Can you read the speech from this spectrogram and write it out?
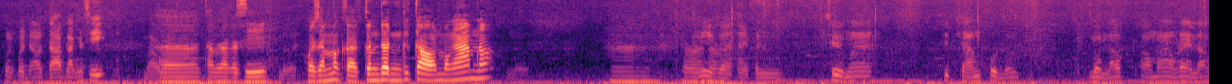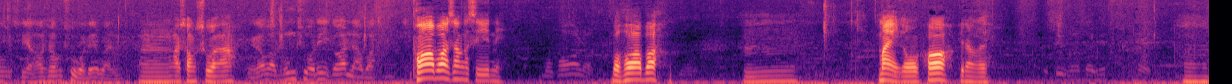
เพิ่นเพิ่นเอาตามหลักกันสิเบาเอ่อทำสังกะสีโดยเพอจะมันก็เกินเดินคือเก่ามันบ่งามเนาะโดยอืมเออนี่ก็ให้เป็นชื่อมา13คนแล้วหล่นแล้วเอามาเอาได้แล้วเสียเอาช่องชั่วได้บัดนี้อืมเอาสองชัวเอาแล้วว่ามุ่งชั่วนี่ก่อนแล้วว่ะพอบ่สังกะสีนี่บ่พอหรอกบ่พอบ่อืมไม่ก็บ่พอพี่น้องเอ้ยชื่อมาใส่นิดอืม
